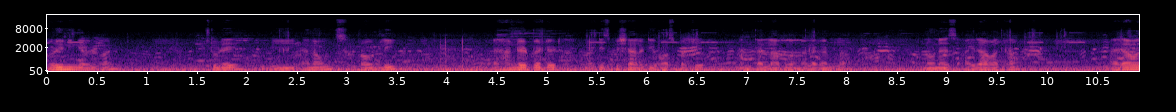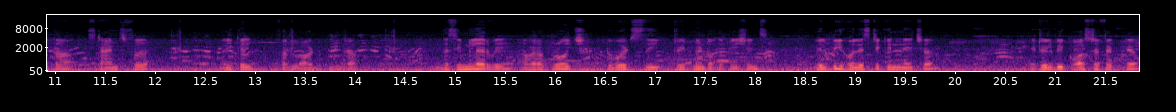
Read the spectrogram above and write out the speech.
Good evening, everyone. Today we announce proudly a 100 bedded multi speciality hospital in Tellapur, Nalagandla, known as Airavata. Airavata stands for Vehicle for Lord Indra. In the similar way, our approach towards the treatment of the patients will be holistic in nature, it will be cost effective,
